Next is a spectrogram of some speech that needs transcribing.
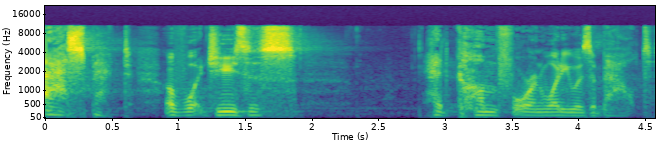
aspect of what Jesus had come for and what he was about.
